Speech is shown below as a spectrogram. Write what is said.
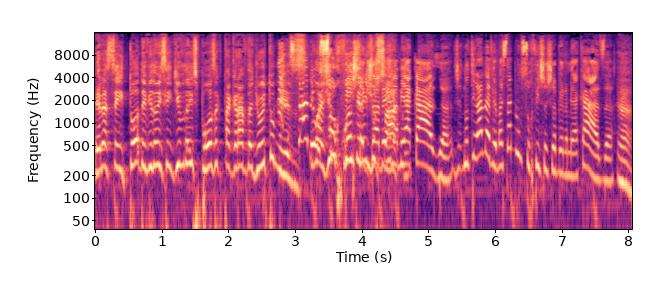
Ele aceitou devido ao incentivo da esposa que tá grávida de oito meses. Sabe Imagina o quanto ele que enche já o veio na saco. Minha casa? Não tem nada a ver, mas sabe um surfista que já veio na minha casa? É.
